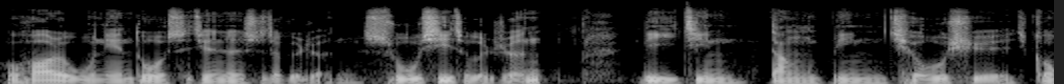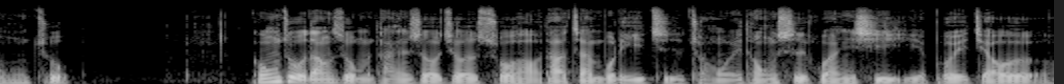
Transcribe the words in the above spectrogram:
我花了五年多的时间认识这个人，熟悉这个人，历经当兵、求学、工作。工作当时我们谈的时候就说好，他暂不离职，转为同事关系，也不会交恶。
